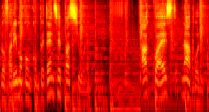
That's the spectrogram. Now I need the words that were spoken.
lo faremo con competenza e passione. Acqua Est Napoli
